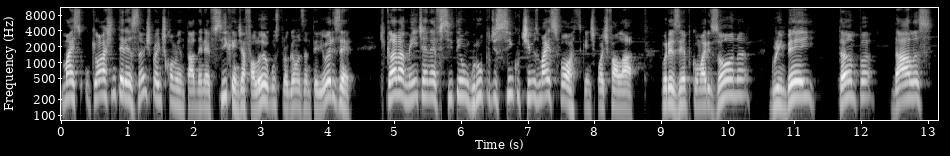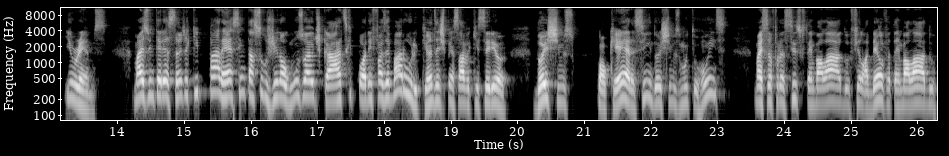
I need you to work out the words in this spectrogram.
Mas o que eu acho interessante para a gente comentar da NFC, que a gente já falou em alguns programas anteriores, é que claramente a NFC tem um grupo de cinco times mais fortes, que a gente pode falar, por exemplo, como Arizona, Green Bay, Tampa, Dallas e Rams. Mas o interessante é que parecem estar surgindo alguns wildcards que podem fazer barulho, que antes a gente pensava que seriam dois times qualquer, assim, dois times muito ruins, mas São Francisco está embalado, Filadélfia está embalado,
